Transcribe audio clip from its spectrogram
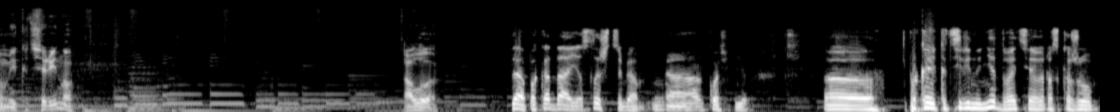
ждем Екатерину. Алло. Да, пока да, я слышу тебя. Э, кофе пью. Э, пока Екатерины нет, давайте я расскажу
